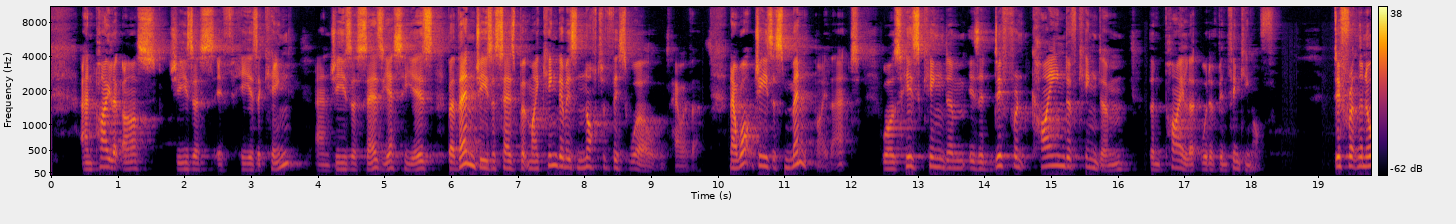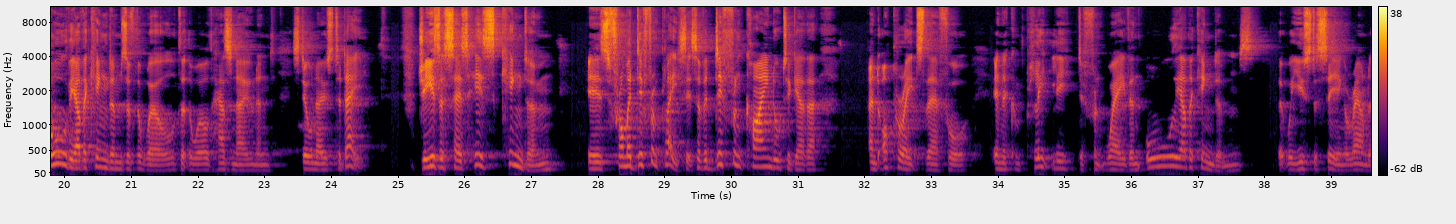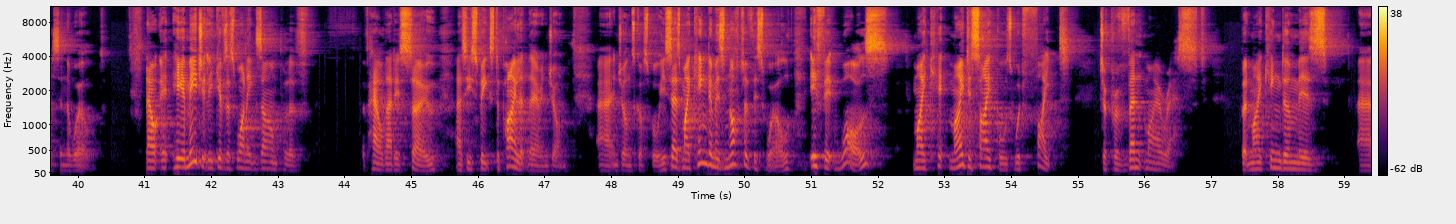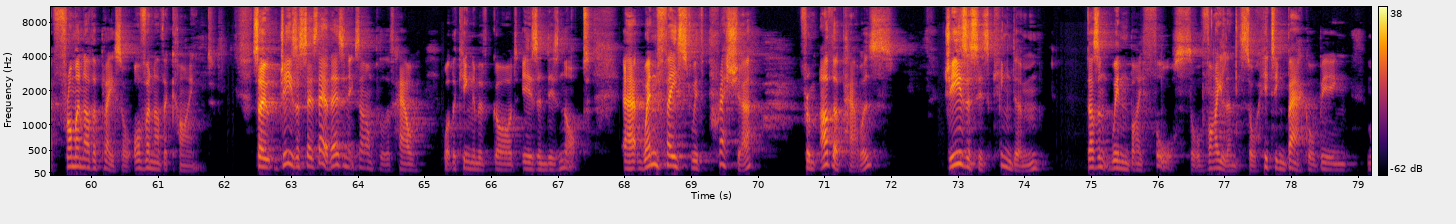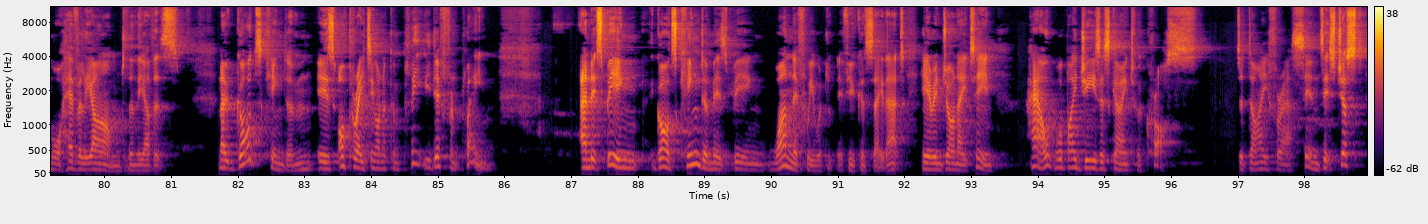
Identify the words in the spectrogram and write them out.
And Pilate asked Jesus if he is a king. And Jesus says, Yes, he is. But then Jesus says, But my kingdom is not of this world, however. Now, what Jesus meant by that was his kingdom is a different kind of kingdom than Pilate would have been thinking of. Different than all the other kingdoms of the world that the world has known and still knows today. Jesus says his kingdom is from a different place, it's of a different kind altogether, and operates, therefore, in a completely different way than all the other kingdoms that we're used to seeing around us in the world. Now, he immediately gives us one example of, of how that is so as he speaks to Pilate there in John, uh, in John's Gospel. He says, My kingdom is not of this world. If it was, my, ki- my disciples would fight to prevent my arrest. But my kingdom is uh, from another place or of another kind. So Jesus says there, there's an example of how what the kingdom of God is and is not. Uh, when faced with pressure from other powers, Jesus' kingdom doesn't win by force or violence or hitting back or being more heavily armed than the others. No, God's kingdom is operating on a completely different plane. and it's being God's kingdom is being won, if we would, if you could say that, here in John 18. How? Well, by Jesus going to a cross to die for our sins. It's just,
